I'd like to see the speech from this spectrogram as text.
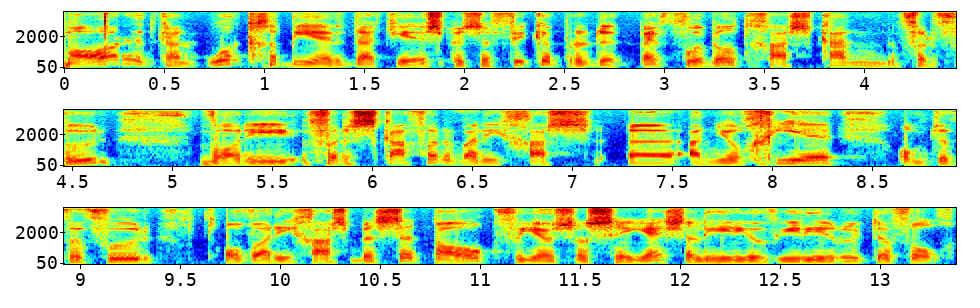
Maar dit kan ook gebeur dat jy 'n spesifieke produk, byvoorbeeld gas kan vervoer waar die verskaffer wat die gas uh, aan jou gee om te vervoer of wat die gas besit dalk vir jou sal sê jy sal hierdie of hierdie roete volg.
